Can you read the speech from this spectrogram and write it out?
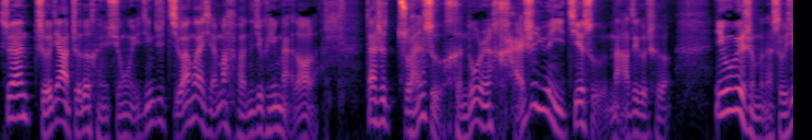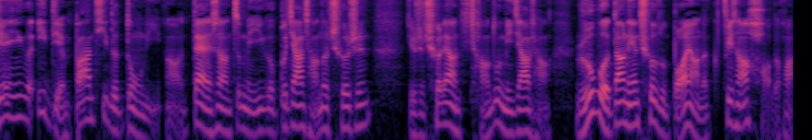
虽然折价折得很凶，已经就几万块钱嘛，反正就可以买到了，但是转手很多人还是愿意接手拿这个车。因为为什么呢？首先，一个 1.8T 的动力啊，带上这么一个不加长的车身，就是车辆长度没加长。如果当年车主保养的非常好的话，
